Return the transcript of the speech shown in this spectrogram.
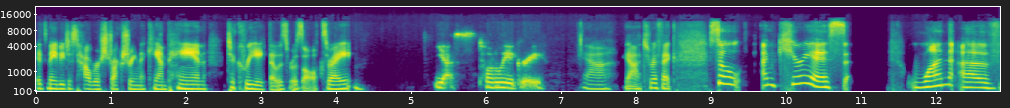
It's maybe just how we're structuring the campaign to create those results right Yes, totally agree. Yeah, yeah, terrific. So I'm curious, one of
